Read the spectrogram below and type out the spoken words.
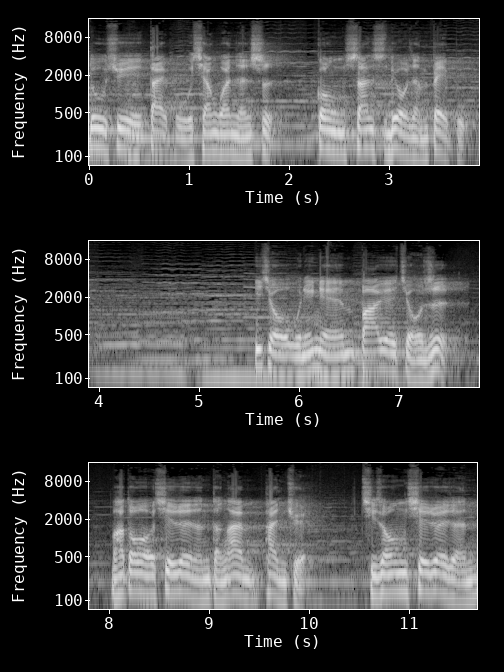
陆续逮捕相关人士，共三十六人被捕。一九五零年八月九日，麻豆谢瑞仁等案判决，其中谢瑞仁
